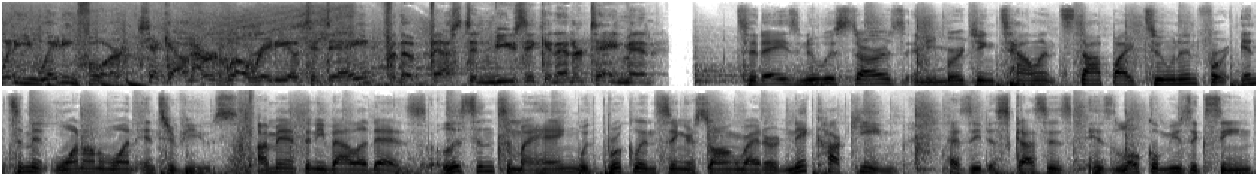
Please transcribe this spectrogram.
What are you waiting for? Check out Herdwell Radio today for the best in music and entertainment. Today's newest stars and emerging talent stop by TuneIn for intimate one-on-one interviews. I'm Anthony Valadez. Listen to my hang with Brooklyn singer-songwriter Nick Hakim as he discusses his local music scene,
